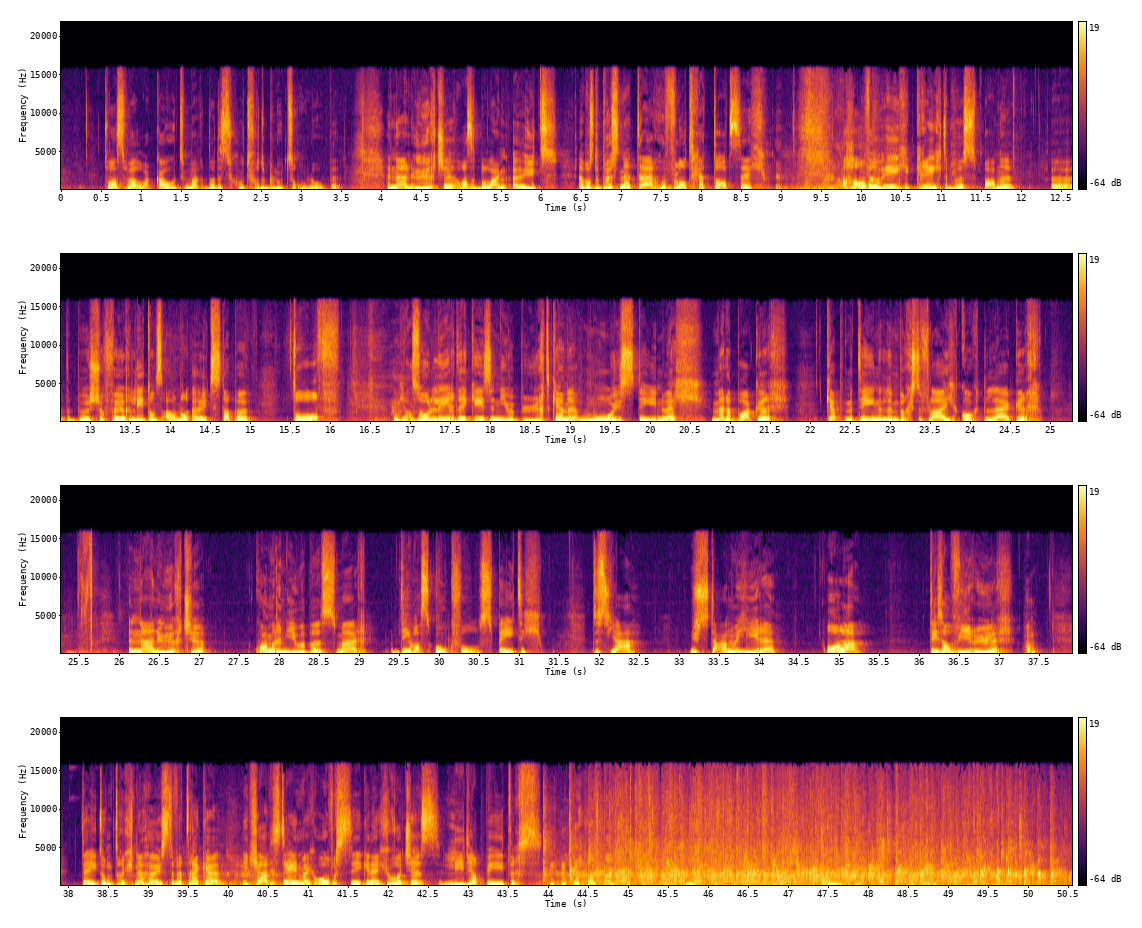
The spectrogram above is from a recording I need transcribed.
Het was wel wat koud, maar dat is goed voor de bloedsomloop. hè. En na een uurtje was het belang uit en was de bus net daar. Hoe vlot gaat dat, zeg? Halverwege kreeg de bus pannen. Eh, de buschauffeur liet ons allemaal uitstappen. Tof. Ja, zo leerde ik eens een nieuwe buurt kennen. Mooie steenweg, met een bakker. Ik heb meteen een Limburgse vlaai gekocht. Lekker. En na een uurtje kwam er een nieuwe bus, maar die was ook vol. Spijtig. Dus ja, nu staan we hier, hè. Hola, het is al vier uur. Hm, Tijd om terug naar huis te vertrekken. Ik ga de steenweg oversteken. Hè. Groetjes, Lydia Peters.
